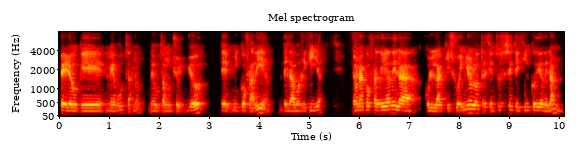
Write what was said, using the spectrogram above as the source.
pero que me gusta, ¿no? Me gusta mucho. Yo, eh, mi cofradía de la borriquilla es una cofradía de la, con la que sueño los 365 días del año,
